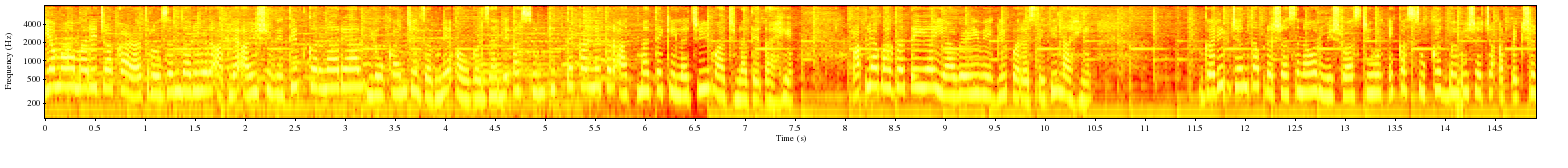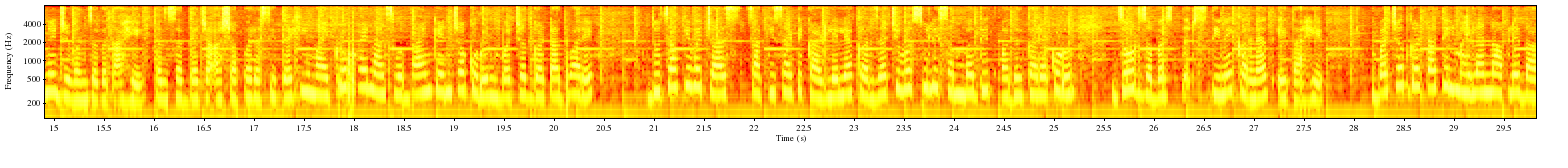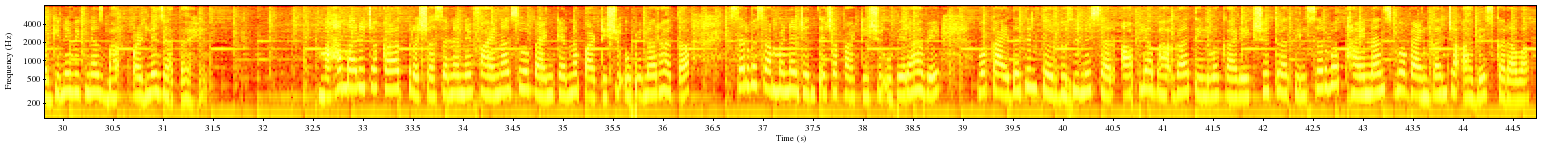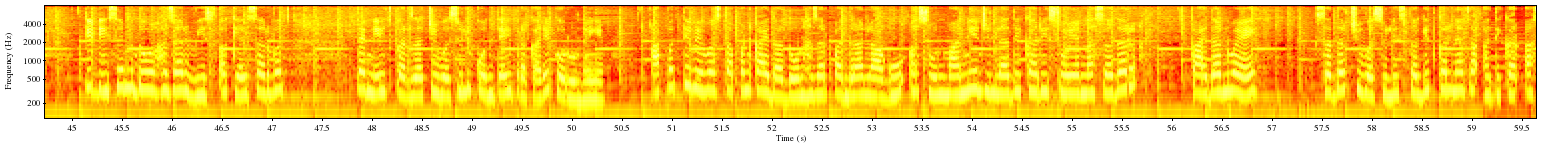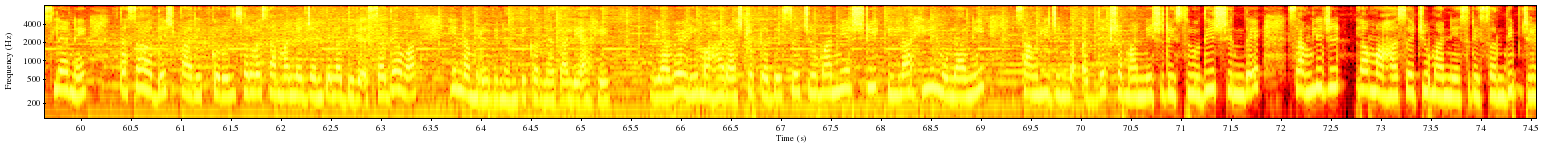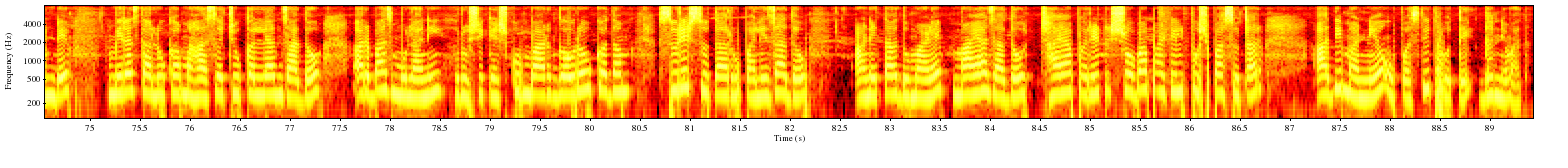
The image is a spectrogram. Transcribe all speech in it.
या महामारीच्या काळात रोजंदारीवर आपले आयुष्य व्यतीत करणाऱ्या लोकांचे जगणे अवघड झाले असून कित्येकांनी तर आत्महत्या केल्याची वाचनात येत आहे. आपल्या भागातही या यावेळी वेगळी परिस्थिती नाही. गरीब जनता प्रशासनावर विश्वास ठेवून एका सुखद भविष्याच्या अपेक्षेने जीवन जगत आहे. पण सध्याच्या अशा परिस्थितीतही मायक्रो फायनान्स व बँक यांच्याकडून बचत गटाद्वारे दुचाकी व चार चाकीसाठी काढलेल्या कर्जाची वसुली संबंधित अधिकाऱ्याकडून जोर जबरदस्तीने करण्यात येत आहे. बचत गटातील महिलांना आपले दागिने विकण्यास भाग पाडले जात आहे. महामारीच्या काळात प्रशासनाने फायनान्स व बँकांना पाठीशी उभे न राहता सर्वसामान्य जनतेच्या पाठीशी उभे राहावे व कायद्यातील तरतुदीनुसार आपल्या भागातील व कार्यक्षेत्रातील सर्व फायनान्स व बँकांचा आदेश करावा. की डिसेंबर दोन हजार वीस अखेर सर्वच त्यांनी कर्जाची वसुली कोणत्याही प्रकारे करू नये. आपत्ती व्यवस्थापन कायदा दोन हजार पंधरा लागू असून माननीय जिल्हाधिकारी सो यांना सदर कायद्यान्वये सदरची वसुली स्थगित करण्याचा अधिकार असल्याने तसा आदेश पारित करून सर्वसामान्य जनतेला दिलासा द्यावा ही नम्र विनंती करण्यात आली आहे. यावेळी महाराष्ट्र प्रदेश सचिव मान्य श्री इलाही मुलानी सांगली जिल्हा अध्यक्ष मान्य श्री सुधीर शिंदे सांगली जिल्हा महासचिव मान्य श्री संदीप झेंडे मिरज तालुका महासचिव कल्याण जाधव अरबाज मुलानी ऋषिकेश कुंभार गौरव कदम सुरेश सुतार रुपाली जाधव अनिता दुमाळे माया जाधव छाया परीट शोभा पाटील पुष्पा सुतार आदी मान्य उपस्थित होते. धन्यवाद.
